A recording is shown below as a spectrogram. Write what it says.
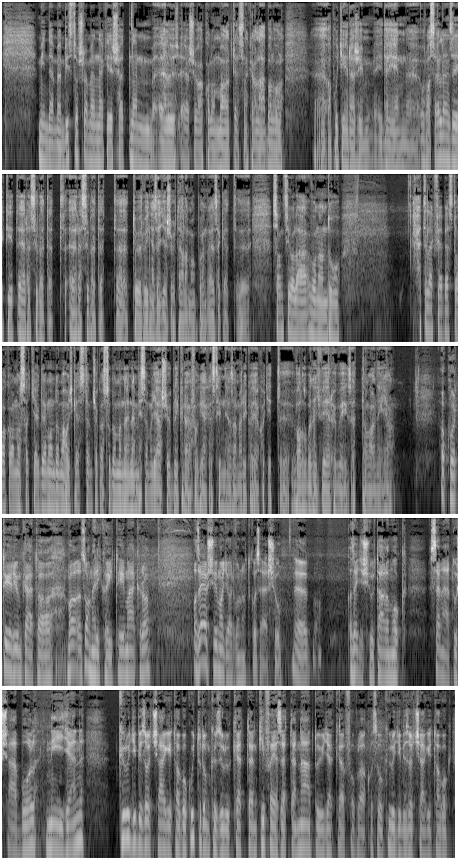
mindenben biztosra mennek, és hát nem elő, első alkalommal tesznek el lábalól a Putyin rezsim idején orosz ellenzékét, erre született, erre született törvény az Egyesült Államokban, ezeket szankció alá vonandó, Hát legfeljebb ezt alkalmazhatják, de mondom, ahogy kezdtem, csak azt tudom mondani, nem hiszem, hogy első blikre el fogják ezt hinni az amerikaiak, hogy itt valóban egy vérög végzett navalnyi Akkor térjünk át a, az amerikai témákra. Az első magyar vonatkozású. Az Egyesült Államok szenátusából négyen külügyi bizottsági tagok, úgy tudom közülük ketten kifejezetten NATO ügyekkel foglalkozó külügyi bizottsági tagok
